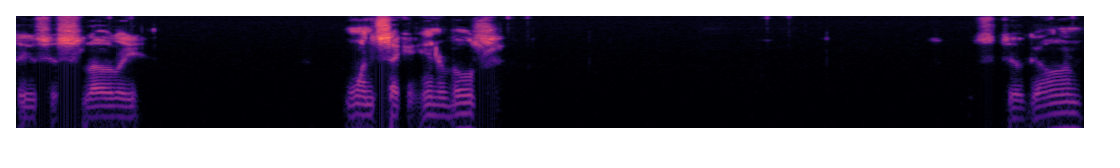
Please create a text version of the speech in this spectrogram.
See, it's just slowly one second intervals. Still going.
